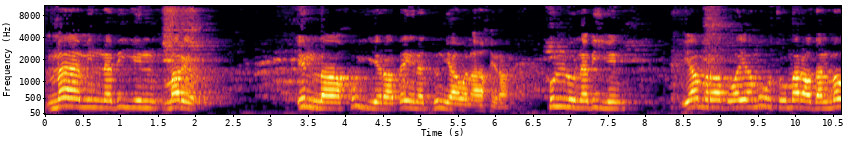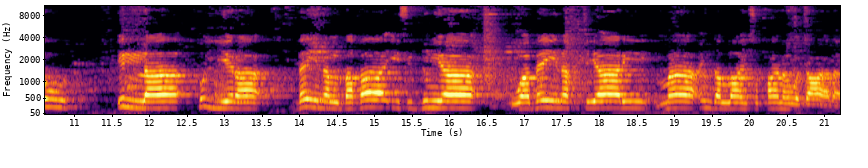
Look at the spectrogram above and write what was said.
ma min nabiyin marid ilaa khuyira bayna اddunya wاlآakhira kulu nabiyin yamrad wayamuutu marada almowt ilaa khuyira bayna albaqaa'i fi اddunya wa bayna اkhtiyaari ma cinda allahi subxaanahu wa tacaala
